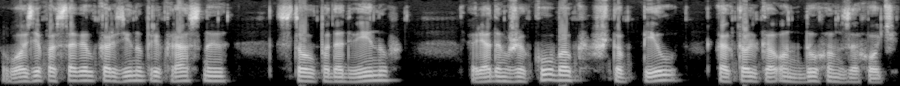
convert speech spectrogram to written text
Возле поставил корзину прекрасную, стол пододвинув, рядом же кубок, чтоб пил, как только он духом захочет.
